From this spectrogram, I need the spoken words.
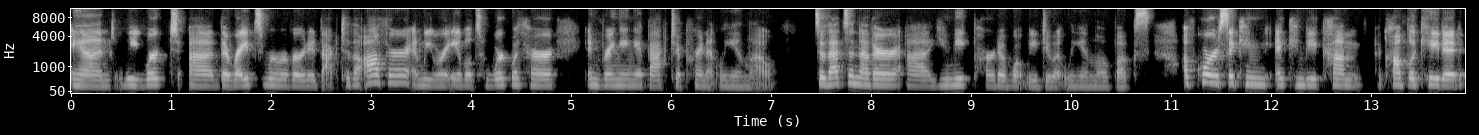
And we worked, uh, the rights were reverted back to the author and we were able to work with her in bringing it back to print at Lee and Low. So that's another uh, unique part of what we do at Lee and Low Books. Of course, it can it can become a complicated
